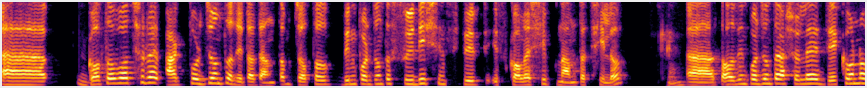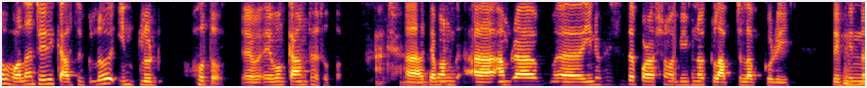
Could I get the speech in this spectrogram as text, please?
আহ, গত বছরের আগ পর্যন্ত যেটা জানতাম যতদিন পর্যন্ত সুইডিশ ইনস্টিটিউট স্কলারশিপ নামটা ছিল ততদিন পর্যন্ত আসলে যে কোনো ভলান্টারি কাজগুলো ইনক্লুড হতো এবং কাউন্টার হতো। আচ্ছা। যেমন আমরা ইউনিভার্সিটিতে পড়ার সময় বিভিন্ন ক্লাব টেলাব করি বিভিন্ন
